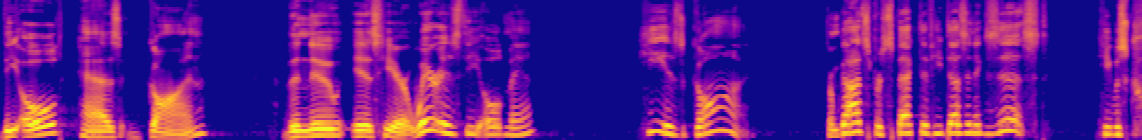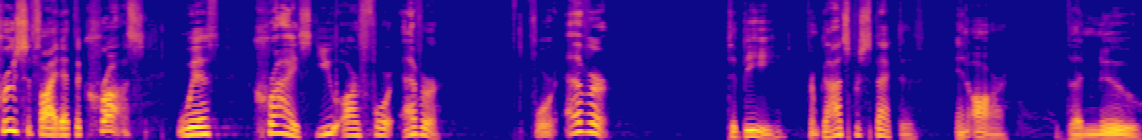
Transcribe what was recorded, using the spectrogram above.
the old has gone, the new is here. Where is the old man? He is gone. From God's perspective, he doesn't exist. He was crucified at the cross with Christ. You are forever, forever to be, from God's perspective, and are the new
